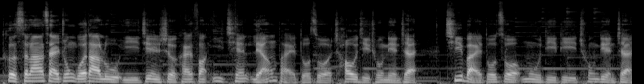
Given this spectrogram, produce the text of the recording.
特斯拉在中国大陆已建设开放一千两百多座超级充电站，七百多座目的地充电站，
